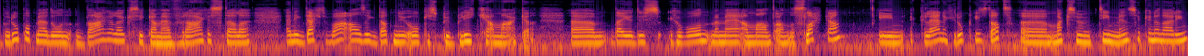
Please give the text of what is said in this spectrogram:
beroep op mij doen dagelijks. Je kan mij vragen stellen. En ik dacht, wat als ik dat nu ook eens publiek ga maken? Um, dat je dus gewoon met mij een maand aan de slag kan. In een kleine groep is dat. Uh, maximum 10 mensen kunnen daarin.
